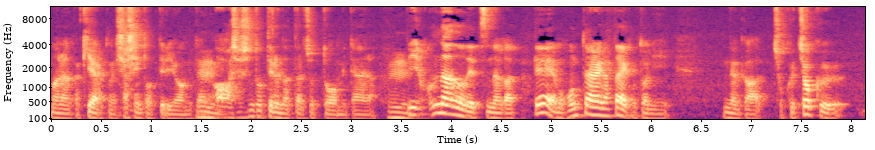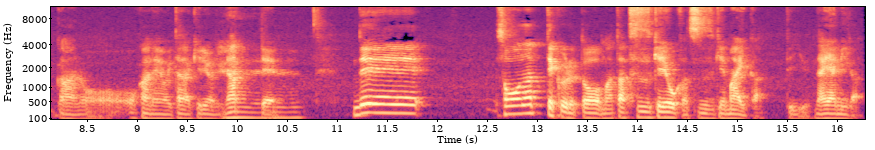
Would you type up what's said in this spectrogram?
まあなんか、キアラ君写真撮ってるよ、みたいな。うんああ、写真撮ってるんだったらちょっと、みたいな。うんでいろんなので繋がって、もう本当にありがたいことに、なんか、ちょくちょく、あの、お金をいただけるようになって、で、そうなってくると、また続けようか続けまいかっていう悩みが。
